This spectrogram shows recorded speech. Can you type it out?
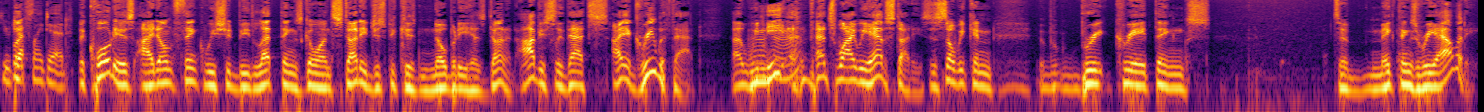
You But definitely did. The quote is, "I don't think we should be let things go unstudied just because nobody has done it." Obviously, that's I agree with that. Uh, we need that's why we have studies, is so we can bre- create things to make things reality.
